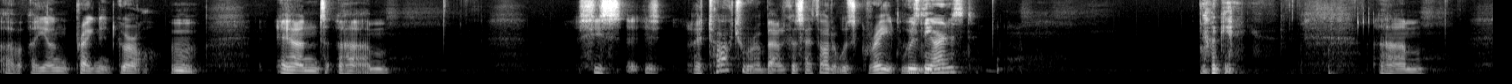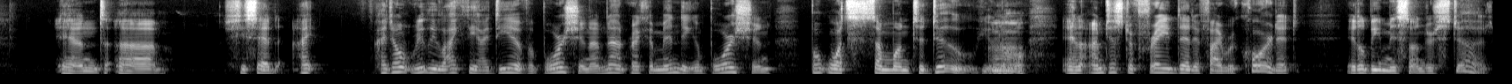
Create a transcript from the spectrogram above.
a, a young pregnant girl, and um, she's I talked to her about it because I thought it was great. Who's We- the artist? Okay. Um, and uh, she said, "I, I don't really like the idea of abortion. I'm not recommending abortion, but what's someone to do, you mm-hmm. know? And I'm just afraid that if I record it, it'll be misunderstood."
